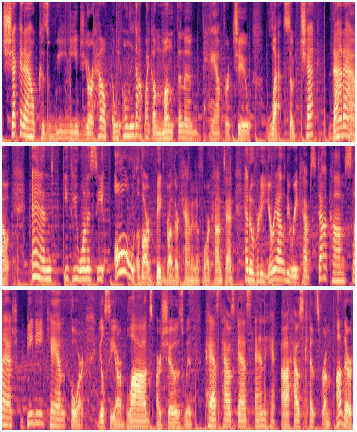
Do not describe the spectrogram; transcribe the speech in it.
check it out because we need your help and we only got like a month and a half or two left. So check that out. And if you want to see all of our Big Brother Canada 4 content, head over to yourrealityrecaps.com slash bbcan4. You'll see our blogs, our shows with past house guests and uh, house guests from other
